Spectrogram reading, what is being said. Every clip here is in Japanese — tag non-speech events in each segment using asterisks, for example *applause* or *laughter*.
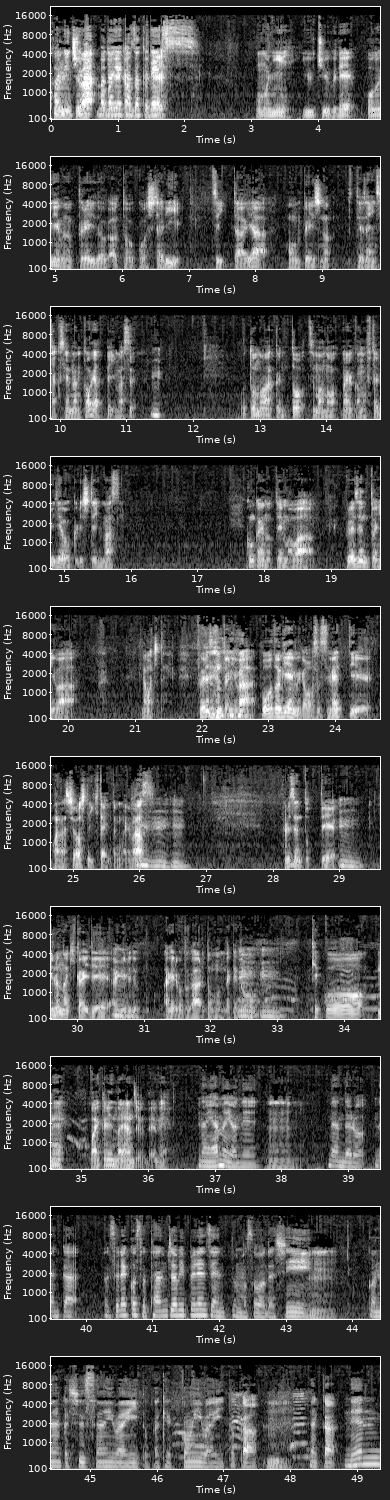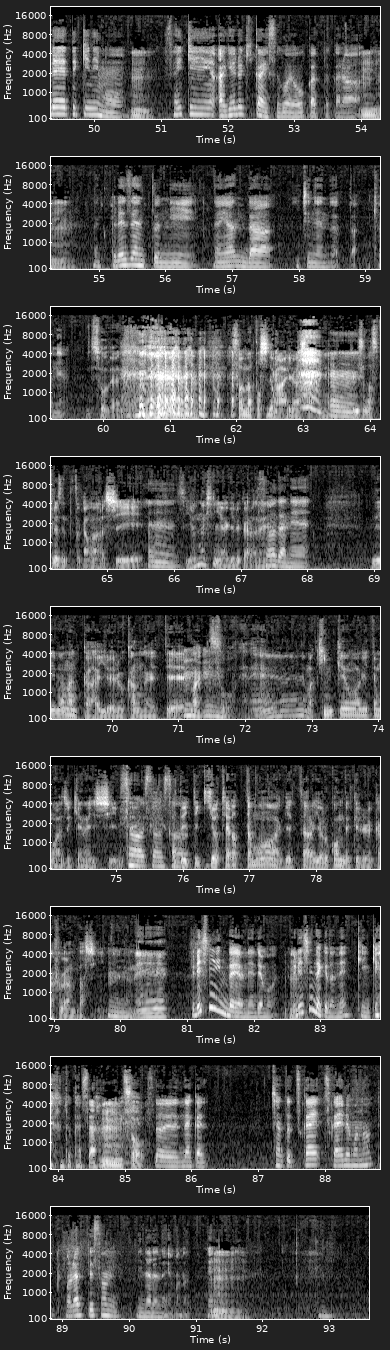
こんにちは、ボドゲ家族です。主に YouTube でボードゲームのプレイ動画を投稿したり、Twitter やホームページのデザイン作成なんかをやっています。うん夫のあくんと妻のまゆかの二人でお送りしています。今回のテーマは、プレゼントには、なまっちゃったね。プレゼントにはボードゲームがおすすめっていうお話をしていきたいと思います。うんうんプレゼントって、うん。うんいろんな機会であげる,、あげることがあると思うんだけど、うんうん。結構ね毎回悩んじゃうんだよね。悩むよね。うん。なんだろう。なんかそれこそ誕生日プレゼントもそうだし、うん。こうなんか出産祝いとか結婚祝いとかうん。なんか年齢的にもうん。最近あげる機会すごい多かったから、うんなんかプレゼントに悩んだ1年だった去年。そうだよね。*laughs* そんな年でもありましたね、うん。クリスマスプレゼントとかもあるしうん。いろんな人にあげるからね。そうだね。でまあなんかいろいろ考えて、うんうん。まあそうだよね。まあ金券をあげても味気ないしみたいな。そうそうそう。かといって木をてらったものをあげたら喜んでくれるか不安だしみたいなね。嬉しいんだよねでも、うん。嬉しいんだけどね金券とかさ、うん、そう。そうなんかちゃんと使え使えるものもらって損にならないものってね、うん。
